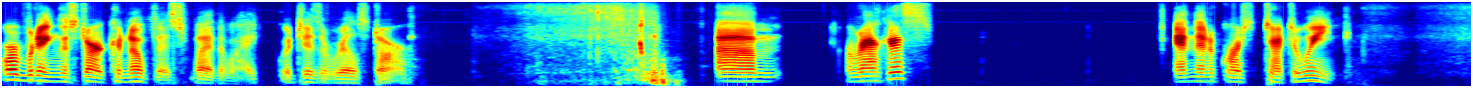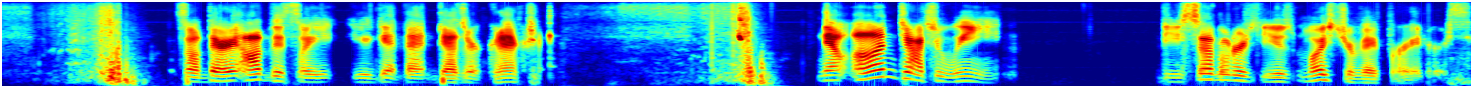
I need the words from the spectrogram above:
Orbiting the star Canopus, by the way, which is a real star. Um, Arrakis, and then, of course, Tatooine. So very obviously you get that desert connection. Now on Tatooine, the settlers used moisture vaporators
